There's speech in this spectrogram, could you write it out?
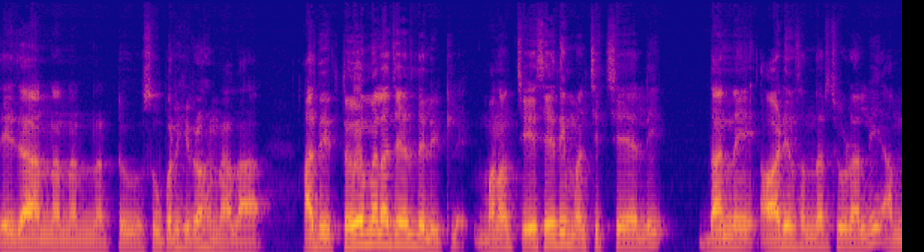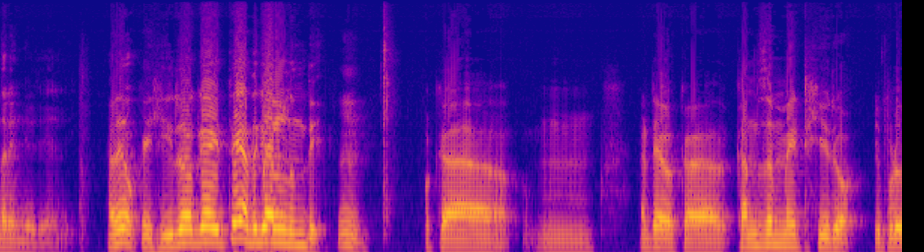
తేజ అన్న అన్నట్టు సూపర్ హీరో అనాలా అది టర్మ్ ఎలా చేయాలి తెలియట్లే. మనం చేసేది మంచి చేయాలి దాన్ని ఆడియన్స్ అందరు చూడాలి అందరు ఎంజాయ్ చేయాలి. అదే ఒక హీరోగా అయితే ఎదగాలని ఉంది. ఒక అంటే ఒక కన్జమ్మేట్ హీరో. ఇప్పుడు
